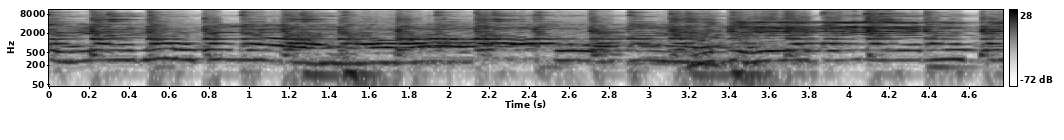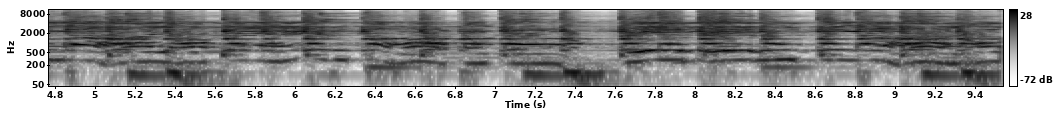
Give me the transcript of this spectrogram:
બે રૂપિયા આપો. બે બે રૂપિયા આપે રૂપા કાકા બે બે રૂપિયા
